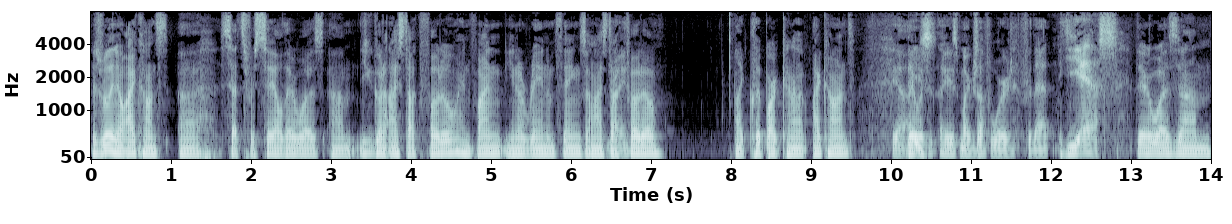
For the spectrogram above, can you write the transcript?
there's really no icons uh, sets for sale. There was um, you can go to iStock Photo and find you know random things on iStock right. Photo, like clip art kind of icons. Yeah, there I was use, I use Microsoft Word for that. Yes, there was um,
